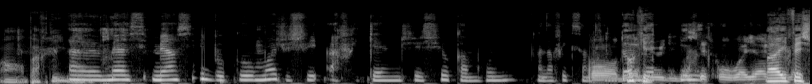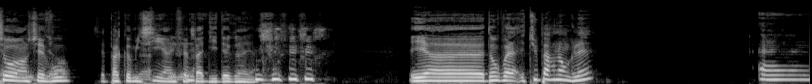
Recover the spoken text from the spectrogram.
en partie. Mais... merci, merci beaucoup. Moi, je suis africaine. Je suis au Cameroun, en Afrique centrale. Oh, Donc, qu'est-ce qu'on voyage bah, il fait chaud hein, chez vous. C'est pas comme ici, hein, il fait pas 10 degrés. Hein. Et euh, donc voilà, tu parles anglais? Euh,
